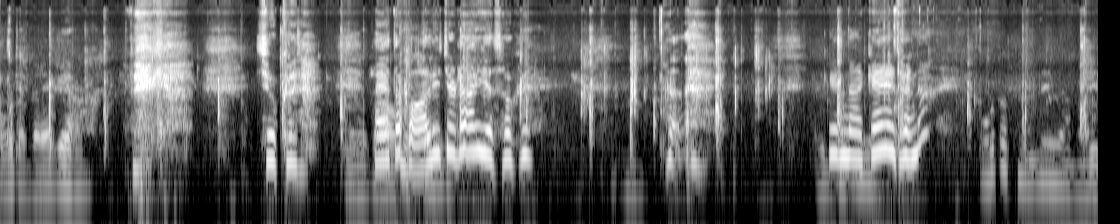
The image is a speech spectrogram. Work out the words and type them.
ਉਹ ਤਾਂ ਬਹਿ ਗਿਆ ਸ਼ੁਕਰ ਹੈ ਤਾਂ ਬਾਲ ਹੀ ਚੜਾਈ ਐ ਸੁਖ ਕਿੰਨਾ ਘੈਂਟ ਹੈ ਨਾ ਉਹ ਤਾਂ ਥੱਲੇ ਆ ਬਾਈ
